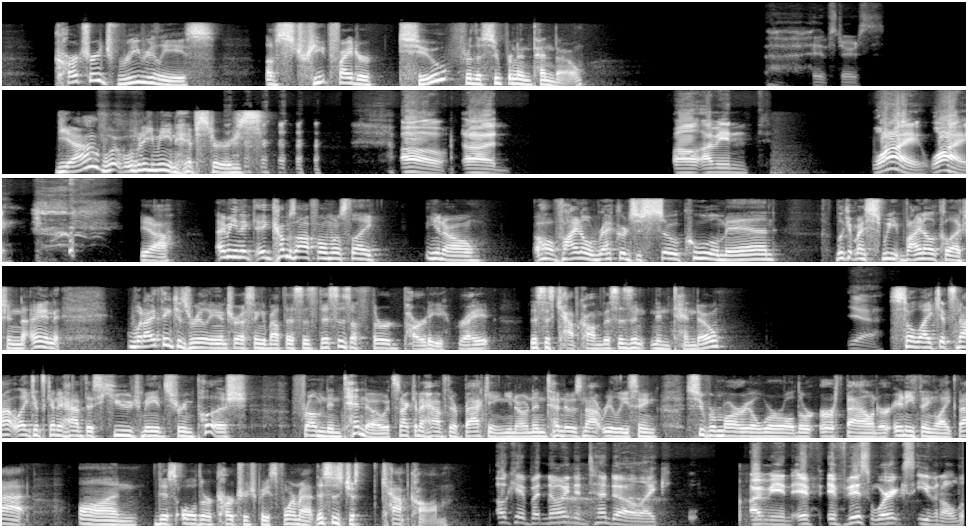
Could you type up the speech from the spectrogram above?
cartridge re-release of Street Fighter 2 for the Super Nintendo. Hipsters. Yeah, what what do you mean hipsters? Oh, uh, well, I mean, why? Why? yeah. I mean it it comes off almost like, you know, oh, vinyl records are so cool, man. Look at my sweet vinyl collection. And what I think is really interesting about this is this is a third party, right? This is Capcom. This isn't Nintendo. Yeah. So like it's not like it's going to have this huge mainstream push from Nintendo. It's not going to have their backing, you know, Nintendo's not releasing Super Mario World or Earthbound or anything like that on this older cartridge-based format. This is just Capcom. Okay, but knowing Nintendo, like, I mean, if if this works even a little,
